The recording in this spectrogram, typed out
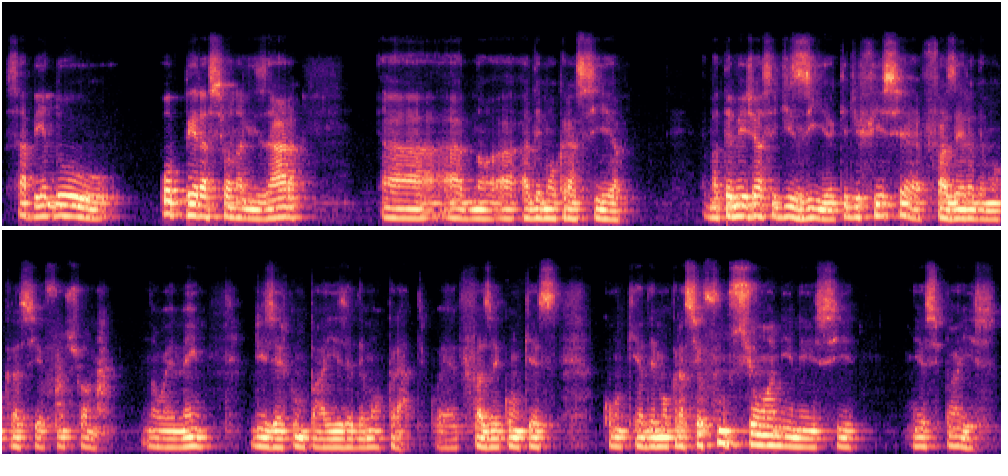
sabendo operacionalizar a, a, a democracia. Mas também já se dizia que difícil é fazer a democracia funcionar, não é nem dizer que um país é democrático, é fazer com que, com que a democracia funcione nesse, nesse país.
